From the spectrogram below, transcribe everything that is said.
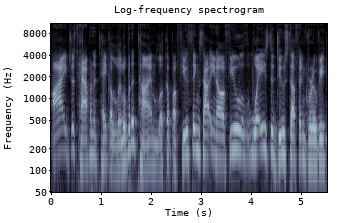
I just happened to take a little bit of time, look up a few things out, you know, a few ways to do stuff in Groovy.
